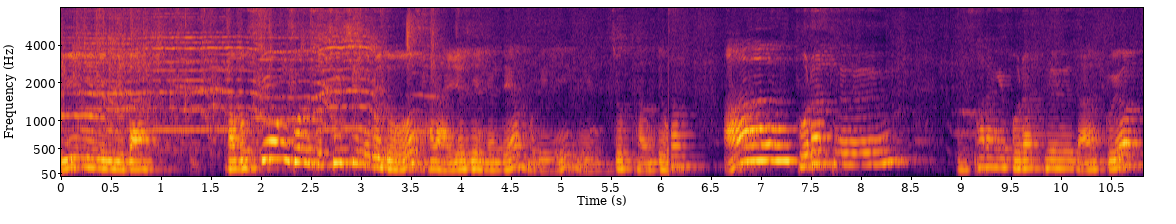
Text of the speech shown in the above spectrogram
유인님입니다. 과거 수영 선수 출신으로도 잘 알려져 있는데요. 우리 왼쪽 가운데 아 보라트 네, 사랑의 보라트 나왔고요.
